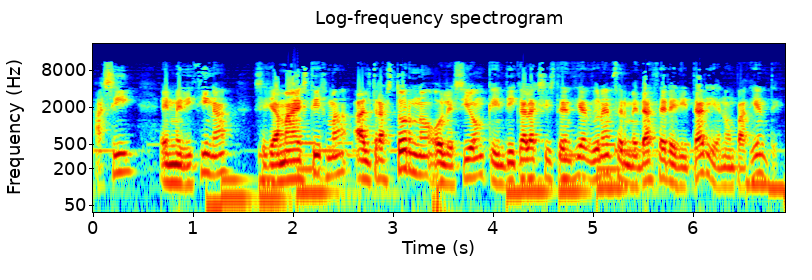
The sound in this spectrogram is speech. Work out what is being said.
Así, en medicina, se llama estigma al trastorno o lesión que indica la existencia de una enfermedad hereditaria en un paciente.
